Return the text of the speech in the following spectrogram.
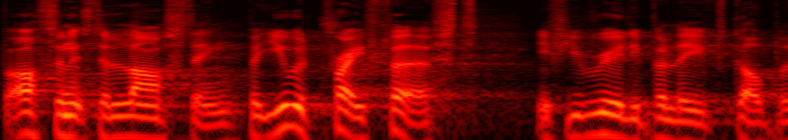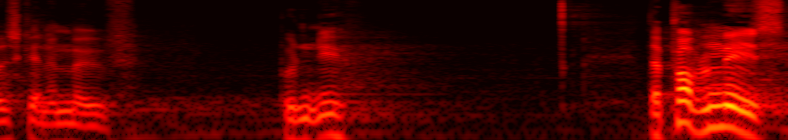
but often it's the last thing. But you would pray first if you really believed God was going to move, wouldn't you? The problem is,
